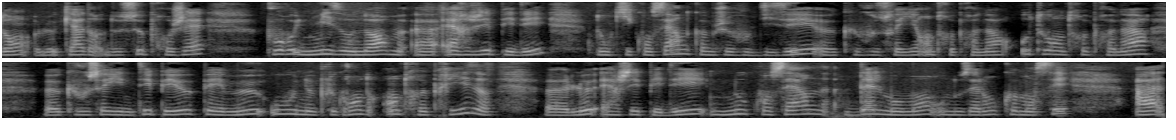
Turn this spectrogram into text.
dans le cadre de ce projet pour une mise aux normes RGPD, donc qui concerne, comme je vous le disais, que vous soyez entrepreneur, auto-entrepreneur, que vous soyez une TPE, PME ou une plus grande entreprise, le RGPD nous concerne dès le moment où nous allons commencer à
